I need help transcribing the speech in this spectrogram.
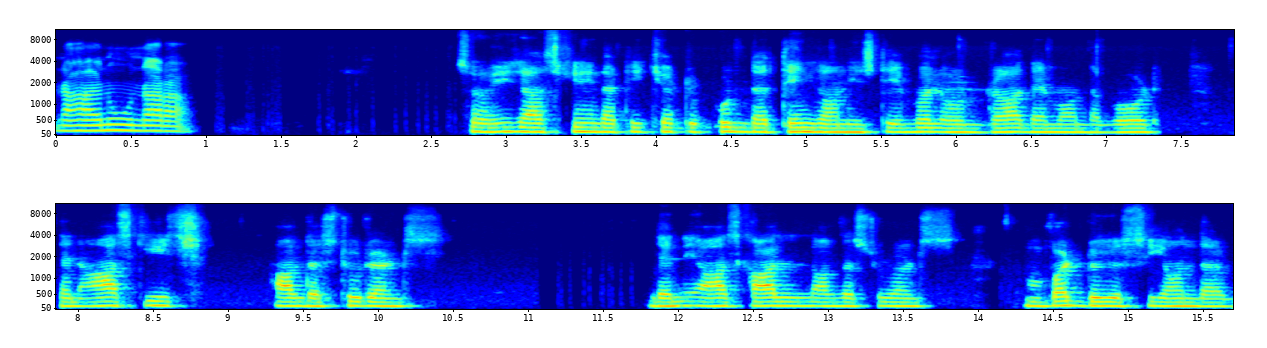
Nahanu Nara. So he's asking the teacher to put the things on his table or draw them on the board. Then ask each of the students. Then ask all of the students, what do you see on the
